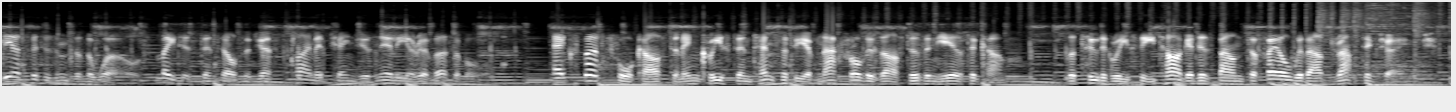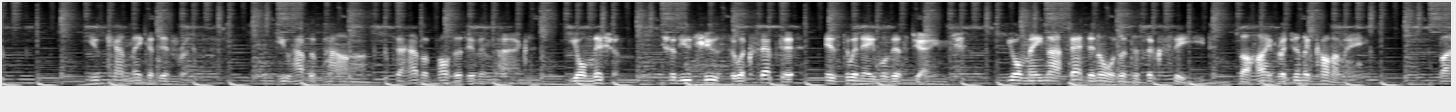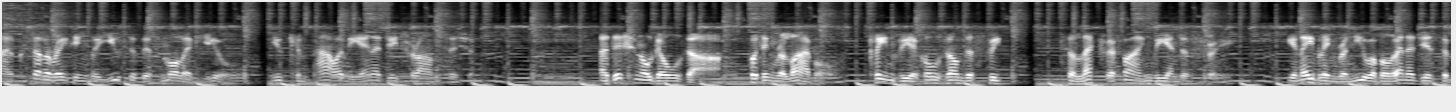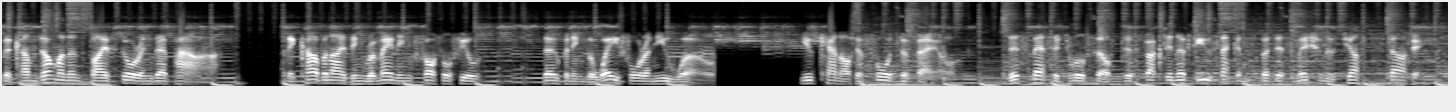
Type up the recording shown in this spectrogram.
Dear citizens of the world, latest intel suggests climate change is nearly irreversible. Experts forecast an increased intensity of natural disasters in years to come. The 2 degree C target is bound to fail without drastic change. You can make a difference. You have the power to have a positive impact. Your mission, should you choose to accept it, is to enable this change. Your main asset in order to succeed, the hydrogen economy. By accelerating the use of this molecule, you can power the energy transition. Additional goals are putting reliable, clean vehicles on the street, electrifying the industry, enabling renewable energies to become dominant by storing their power, decarbonizing remaining fossil fuels, opening the way for a new world. You cannot afford to fail. This message will self-destruct in a few seconds but this mission is just starting.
